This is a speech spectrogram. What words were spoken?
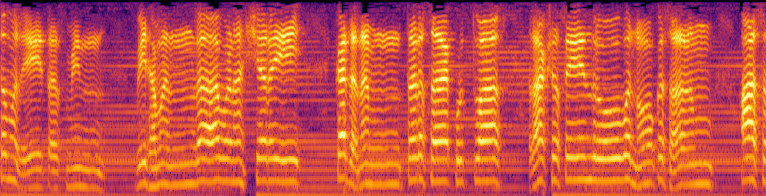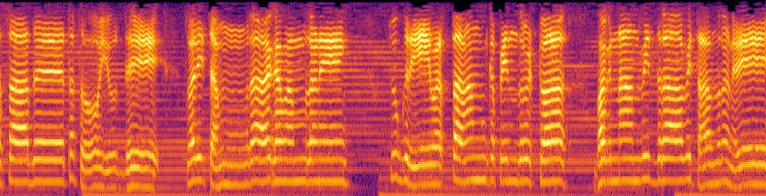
समरे तस्मिन् विधमन् रावणः शरै कदनं तरसा कृत्वा राक्षसेन्द्रो वनौकसाम् आससाद ततो युद्धे त्वरितं राघवं रणे सुग्रीवस्तान् कपिन् दृष्ट्वा भग्नान् विद्रावितान् रणे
